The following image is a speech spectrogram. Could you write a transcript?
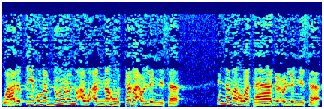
وهل الطيب ممنوع أو أنه تبع للنساء؟ إنما هو تابع للنساء.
